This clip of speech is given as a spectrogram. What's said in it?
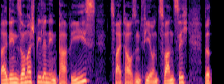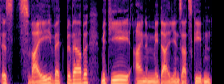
Bei den Sommerspielen in Paris 2024 wird es zwei Wettbewerbe mit je einem Medaillensatz geben,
